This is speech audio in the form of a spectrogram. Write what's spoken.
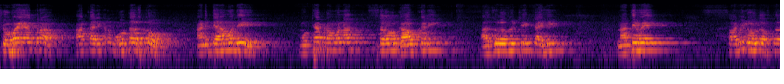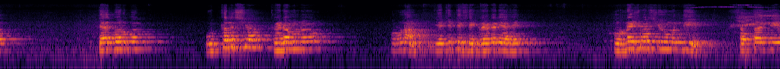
शोभायात्रा हा कार्यक्रम होत असतो. आणि त्यामध्ये मोठ्या प्रमाणात सर्व गावकरी आजूबाजूचे काही नातेवाईक सामील होत असतात. त्याचबरोबर उत्कर्ष क्रीडा मंडळ पूर्णा याचे ते सेक्रेटरी आहेत. पूर्णेश्वर शिवमंदिर सप्ताहचे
